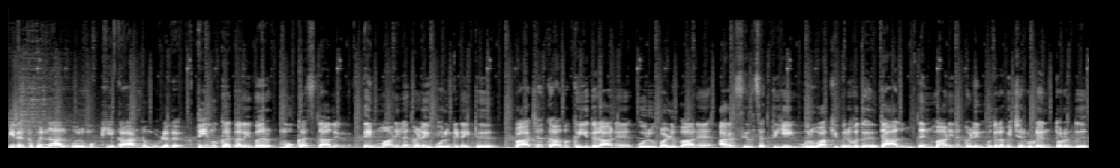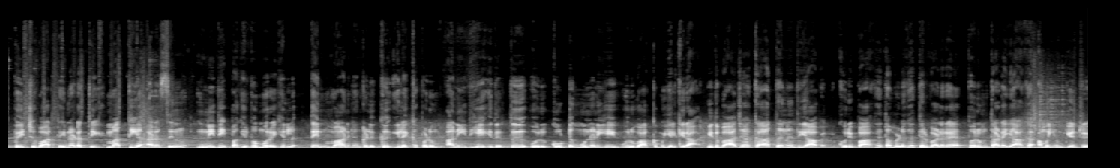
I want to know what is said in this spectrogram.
இதற்கு பின்னால் ஒரு முக்கிய காரணம் உள்ளது. திமுக தலைவர் மு ஸ்டாலின் தென் மாநிலங்களை ஒருங்கிணைத்து பாஜகவுக்கு எதிரான ஒரு வலுவான அரசியல் சக்தியை உருவாக்கி வருவது ஸ்டாலின் தென் மாநிலங்களின் முதலமைச்சர்களுடன் தொடர்ந்து பேச்சுவார்த்தை நடத்தி மத்திய அரசின் நிதி பகிர்வு முறையில் தென் மாநிலங்களுக்கு இழைக்கப்படும் அநீதியை எதிர்த்து ஒரு கூட்டு முன்னணியை உருவாக்க முயல்கிறார். இது பாஜக தென்னிந்தியாவில் குறிப்பாக தமிழகத்தில் வளர பெரும் தடையாக அமையும் என்று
